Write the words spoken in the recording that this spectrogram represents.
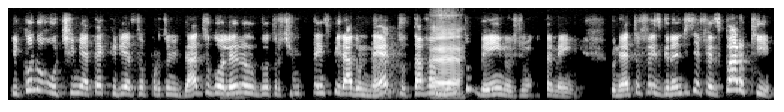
E quando o time até cria as oportunidades, o goleiro do outro time que está inspirado, o Neto, estava é. muito bem no jogo também. O Neto fez grandes defesas. Claro que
